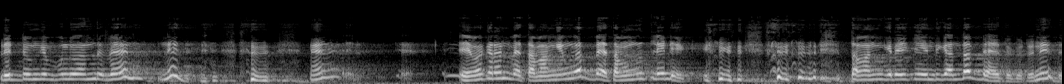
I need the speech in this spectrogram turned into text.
ලෙඩ්ඩුන්ගෙන් පුළුවන්ද? බෑන. නේද? ඒව කරන්න බෑ. තමන්ගෙන්වත් බෑ. තමමුත් ලෙඩෙක්. තමන්ගරේ කේන්ති ගන්නත් බෑතකොට නේද?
